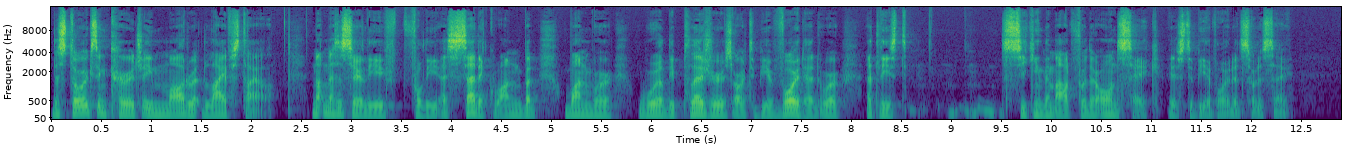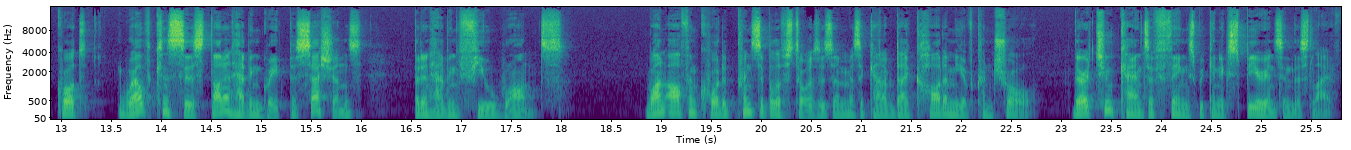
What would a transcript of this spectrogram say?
The Stoics encourage a moderate lifestyle, not necessarily a fully ascetic one, but one where worldly pleasures are to be avoided, or at least seeking them out for their own sake is to be avoided, so to say. Quote, Wealth consists not in having great possessions, but in having few wants. One often quoted principle of Stoicism is a kind of dichotomy of control. There are two kinds of things we can experience in this life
